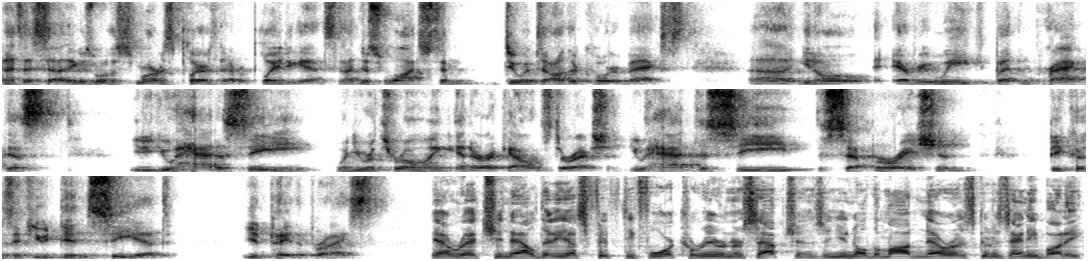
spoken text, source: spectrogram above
And as I said, I think he was one of the smartest players that I ever played against. And I just watched him do it to other quarterbacks, uh, you know, every week. But in practice, you, you had to see when you were throwing in Eric Allen's direction. You had to see the separation because if you didn't see it, you'd pay the price. Yeah, Rich, you nailed it. He has 54 career interceptions, and you know the modern era as good as anybody.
